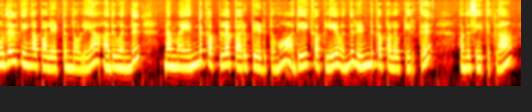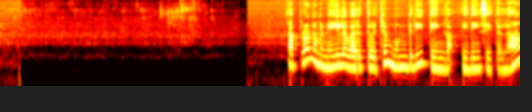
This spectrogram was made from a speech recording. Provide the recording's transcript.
முதல் தேங்காய் பால் எடுத்திருந்தோம் இல்லையா? அது வந்து நம்ம எந்த கப்பில் பருப்பு எடுத்தோமோ அதே கப்லேயே வந்து ரெண்டு கப் அளவுக்கு இருக்குது அதை சேர்த்துக்கலாம். அப்புறம் நம்ம நெய்யில் வறுத்து வச்ச முந்திரி தேங்காய் இதையும் சேர்த்துடலாம்.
